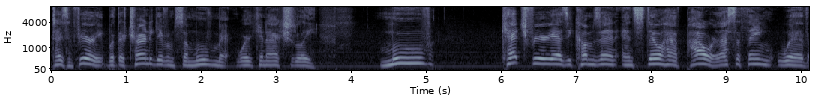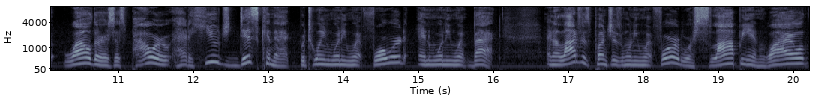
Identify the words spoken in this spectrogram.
Tyson Fury, but they're trying to give him some movement where he can actually move, catch Fury as he comes in, and still have power. That's the thing with Wilder is his power had a huge disconnect between when he went forward and when he went back. And a lot of his punches when he went forward were sloppy and wild,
